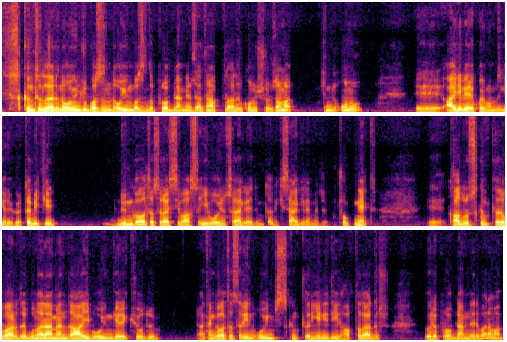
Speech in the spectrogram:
sıkıntılarını, oyuncu bazında, oyun bazında problemlerini zaten haftalardır konuşuyoruz. Ama şimdi onu e, ayrı bir yere koymamız gerekiyor. Tabii ki dün Galatasaray Sivas'ta iyi bir oyunu sergiledi mi? Tabii ki sergilemedi. Çok net. Kadro sıkıntıları vardı. Buna rağmen daha iyi bir oyun gerekiyordu. Zaten Galatasaray'ın oyun içi sıkıntıları yeni değil. Haftalardır böyle problemleri var ama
